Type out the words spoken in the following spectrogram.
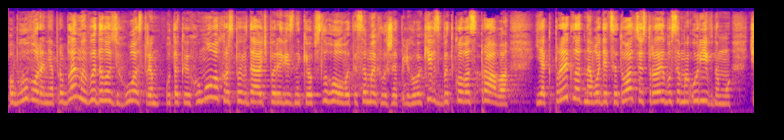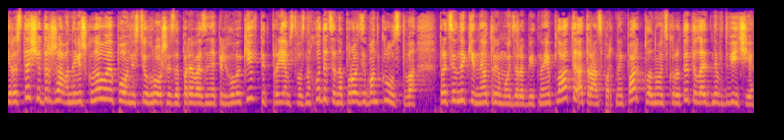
Обговорення проблеми видалось гострим. У таких умовах, розповідають перевізники, обслуговувати самих лише пільговиків – збиткова справа. Як приклад, наводять ситуацію з тролейбусами у Рівному. Через те, що держава не відшкодовує повністю грошей за перевезення пільговиків, підприємство знаходиться на порозі банкрутства. Працівники не отримують заробітної плати, а транспортний парк планують скоротити ледь не вдвічі.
